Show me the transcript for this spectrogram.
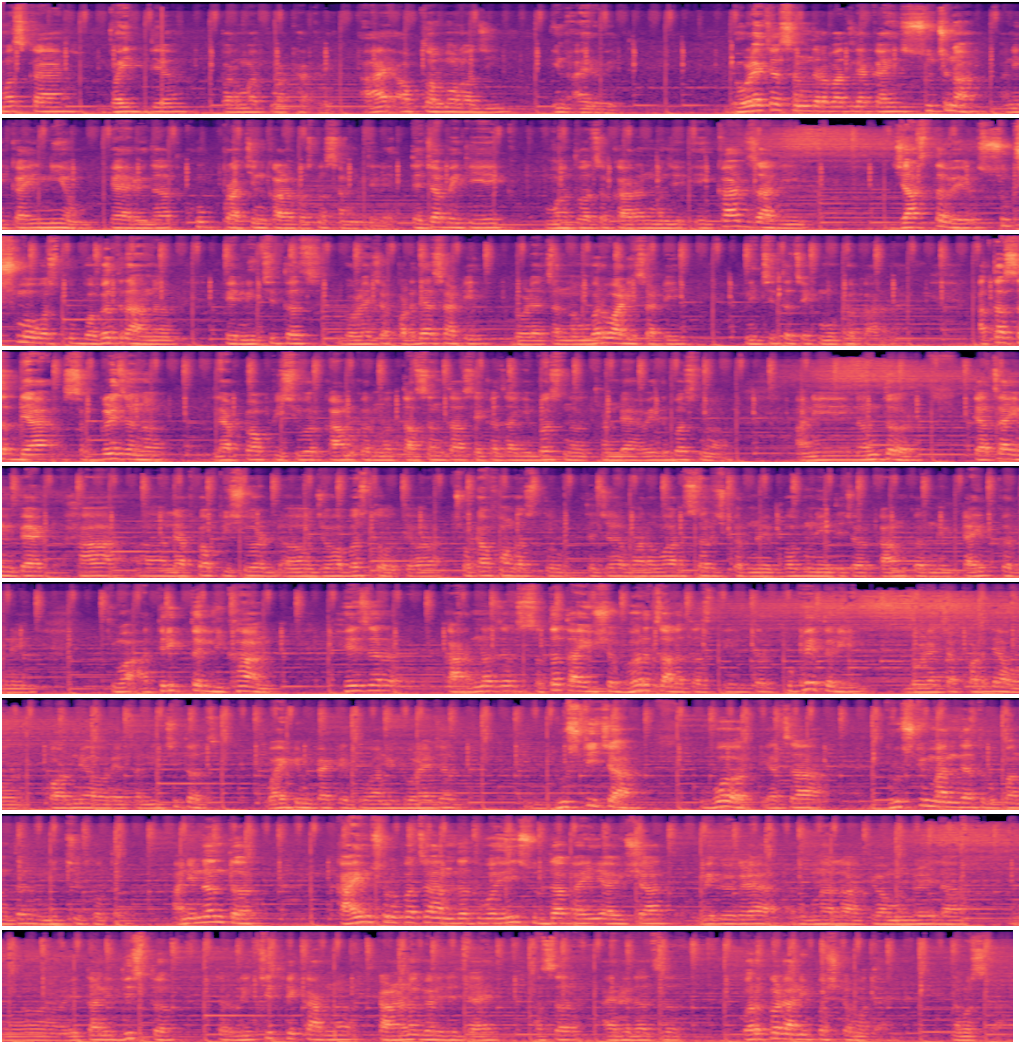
नमस्कार Vaidya Paramatma Thakare. Eye ophthalmology in Ayurveda डोळ्याच्या संदर्भातल्या काही सूचना आणि काही नियम हे आयुर्वेदात खूप प्राचीन काळापासून सांगितलेले आहेत. त्याच्यापैकी एक महत्त्वाचं कारण म्हणजे एकाच जागी जास्त वेळ सूक्ष्म वस्तू बघत राहणं हे निश्चितच डोळ्याच्या पडद्यासाठी डोळ्याच्या नंबर वाढीसाठी निश्चितच एक मोठं कारण आहे. आता सध्या सगळेजण लॅपटॉप पीसीवर काम करणं तासन तास एका जागी बसणं थंड हवेत बसणं आणि नंतर त्याचा इम्पॅक्ट हा लॅपटॉप पीसीवर जेव्हा बसतो तेव्हा छोटा फोन असतो. त्याच्या वारंवार सर्च करणे बघणे त्याच्यावर काम करणे टाईप करणे किंवा अतिरिक्त लिखाण हे जर कारणं जर सतत आयुष्यभर चालत असतील तर कुठेतरी डोळ्याच्या पडद्यावर कॉर्नियावर याचा निश्चितच वाईट इम्पॅक्ट येतो आणि डोळ्याच्या दृष्टीच्या वर याचा दृष्टिमांद्यात रूपांतर निश्चित होतं. आणि नंतर कायम स्वरूपाचं अंधत्वही सुद्धा काही आयुष्यात वेगवेगळ्या रुग्णाला किंवा मंडळीला येताना दिसतं. तर निश्चित हे कारणं टाळणं गरजेचे आहे असं आयुर्वेदाचं परकड आणि स्पष्ट मत आहे. नमस्कार.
